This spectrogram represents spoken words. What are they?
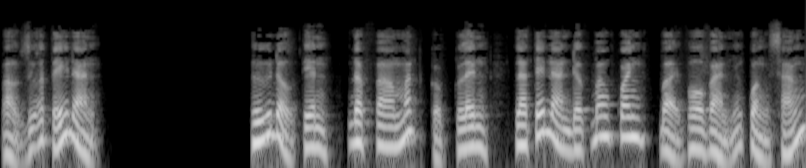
vào giữa tế đàn. Thứ đầu tiên đập vào mắt của Glenn là tế đàn được bao quanh bởi vô vàn những quầng sáng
